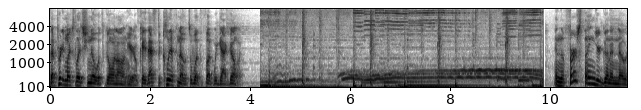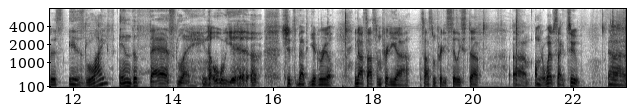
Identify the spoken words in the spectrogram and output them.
that pretty much lets you know what's going on here. Okay, that's the cliff notes of what the fuck we got going. And the first thing you're gonna notice is life in the fast lane. Oh yeah, shit's about to get real. You know, I saw some pretty, uh, saw some pretty silly stuff um, on their website too. Uh,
